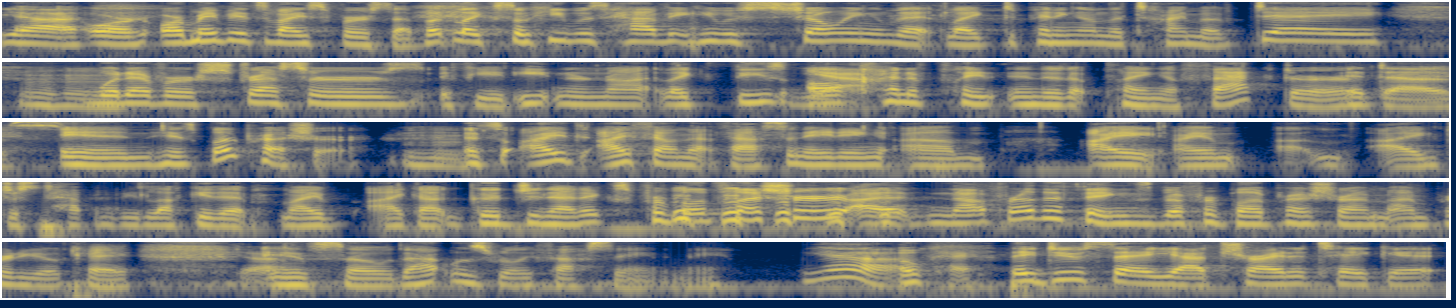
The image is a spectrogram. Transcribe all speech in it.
yeah, or or maybe it's vice versa. But like so he was having he was showing that like depending on the time of day, whatever stressors, if he had eaten or not, like these all kind of played ended up playing a factor. it does. in his blood pressure, and so I I found that fascinating. Um, I I am uh, I just happen to be lucky that my I got good genetics for blood pressure, I, not for other things, but for blood pressure I'm I'm pretty okay, and so that was really fascinating to me. yeah, Okay. They do say, yeah, try to take it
